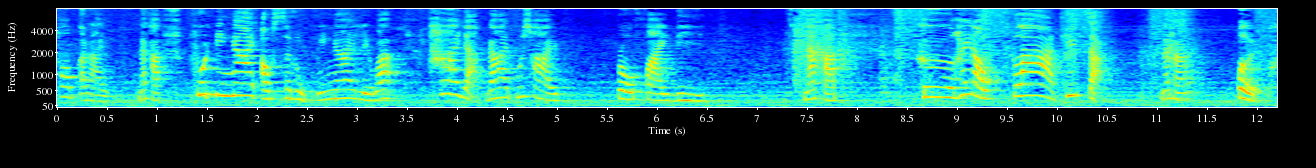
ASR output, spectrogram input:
ชอบอะไรนะคะ พูดง่ายๆเอาสรุปง่ายๆเลยว่า ถ้าอยากได้ผู้ชายโปรไฟล์ดีนะคะ คือให้เรากล้าที่จะนะคะเปิดเผ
